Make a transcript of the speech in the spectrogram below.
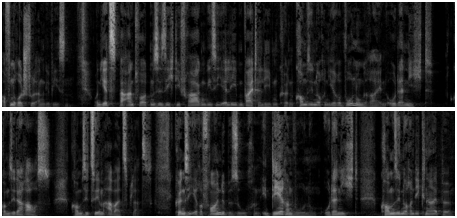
auf den Rollstuhl angewiesen. Und jetzt beantworten Sie sich die Fragen, wie Sie Ihr Leben weiterleben können. Kommen Sie noch in Ihre Wohnung rein oder nicht? Kommen Sie da raus? Kommen Sie zu Ihrem Arbeitsplatz? Können Sie Ihre Freunde besuchen, in deren Wohnung oder nicht? Kommen Sie noch in die Kneipe?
